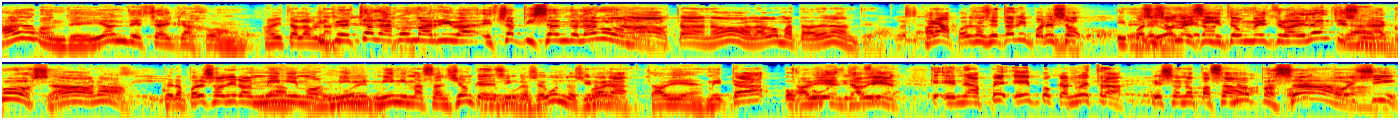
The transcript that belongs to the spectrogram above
¿A dónde? ¿Y dónde está el cajón? Ahí está la Y blanca. pero está la goma arriba, está pisando la goma. No, está, no, la goma está adelante. Pará, por eso se están y por eso. Y por si eso vos me decís dieron- que está un metro adelante, es una cosa. No, no. Pero por eso dieron mínimo, bueno. mínima sanción que de 5 segundos. Si Bueno, no era está bien. mitad o Está bien, está bien. fila. En la época nuestra eso no pasaba. No pasaba. Hoy sí.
